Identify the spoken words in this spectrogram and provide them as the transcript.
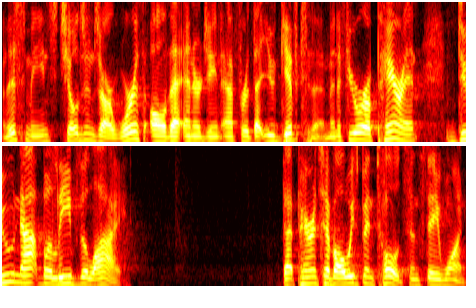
And this means children are worth all that energy and effort that you give to them. And if you're a parent, do not believe the lie that parents have always been told since day one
